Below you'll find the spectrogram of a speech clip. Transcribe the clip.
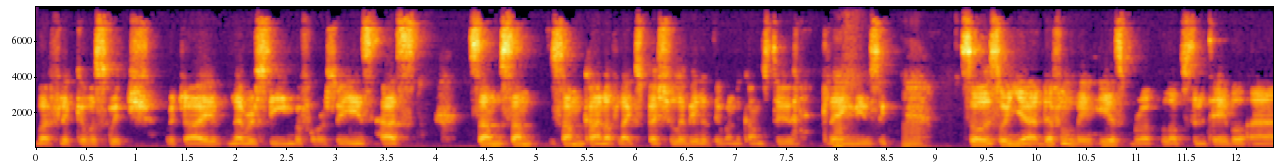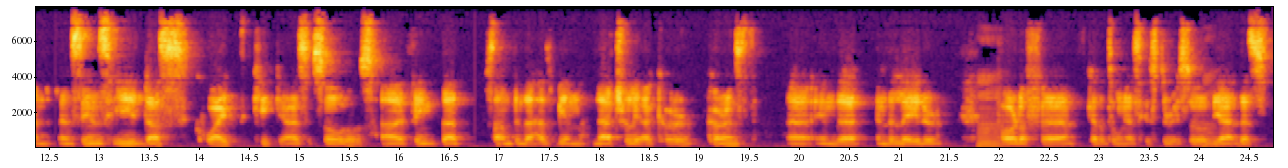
by flick of a switch which i've never seen before. So he has some some some kind of like special ability when it comes to playing music. Mm. so so yeah definitely. He has brought lots to the table and and since he does quite kick ass solos i think that something that has been naturally occur occurrence uh, in the in the later mm. part of uh, Katatonia's history. So mm. yeah, that's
